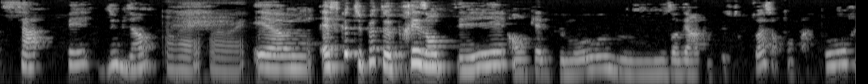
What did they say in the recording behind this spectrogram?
ça du bien. Ouais, ouais, Et euh, est-ce que tu peux te présenter en quelques mots, nous, en dire un peu plus sur toi, sur ton parcours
